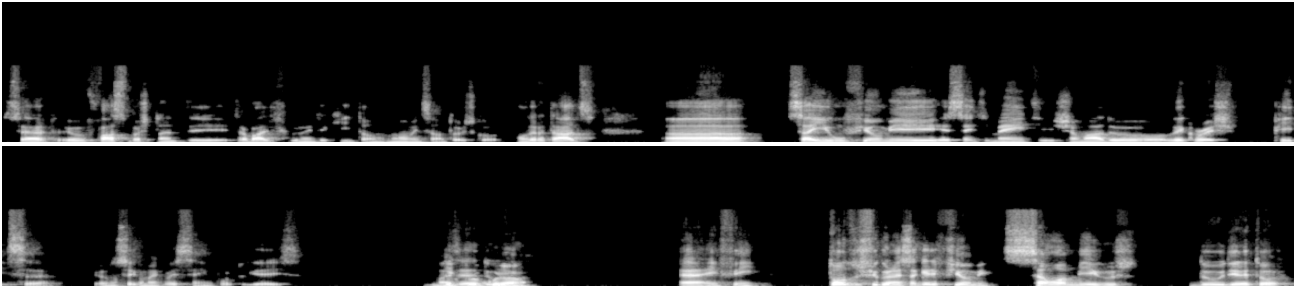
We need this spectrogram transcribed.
certo? Eu faço bastante trabalho de figurante aqui, então normalmente são atores contratados. Uh, saiu um filme recentemente chamado Licorice Pizza. Eu não sei como é que vai ser em português. Mas é procurar. do. É, enfim. Todos os figurantes daquele filme são amigos do diretor.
